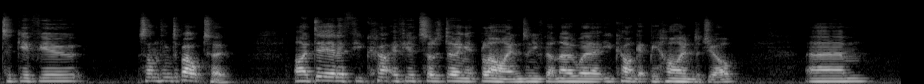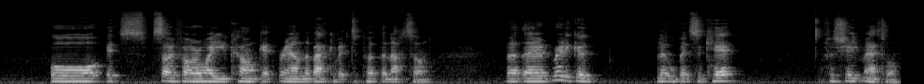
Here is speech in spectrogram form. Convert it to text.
to give you something to bolt to. Ideal if you cut, if you're sort of doing it blind and you've got nowhere, you can't get behind a job, um, or it's so far away you can't get round the back of it to put the nut on. But they're really good little bits of kit for sheet metal,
